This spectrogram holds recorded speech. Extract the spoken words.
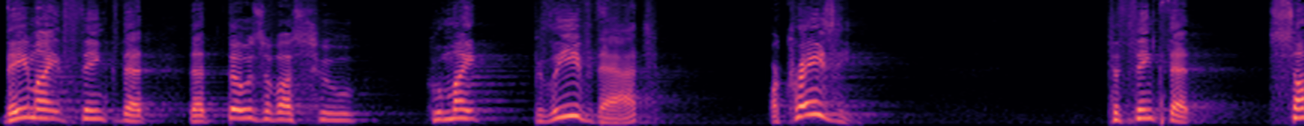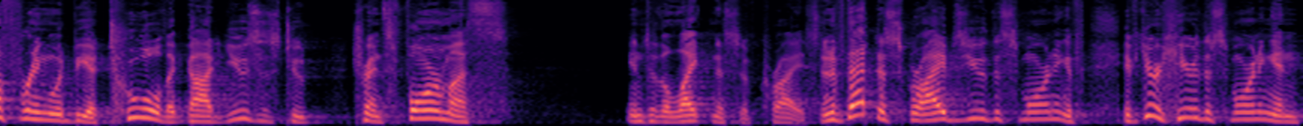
they might think that, that those of us who, who might believe that are crazy. To think that suffering would be a tool that God uses to transform us into the likeness of Christ. And if that describes you this morning, if, if you're here this morning and,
